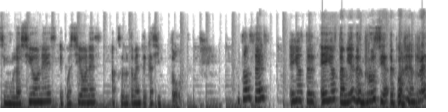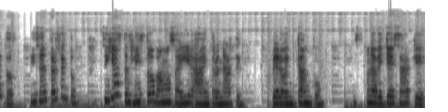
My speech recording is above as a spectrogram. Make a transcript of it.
simulaciones, ecuaciones, absolutamente casi todo. Entonces, ellos, ellos también en Rusia te ponen retos. Dicen, perfecto, si ya estás listo, vamos a ir a entrenarte, pero en campo. Es una belleza que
